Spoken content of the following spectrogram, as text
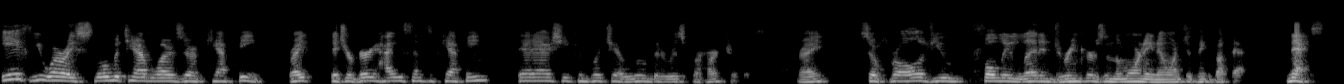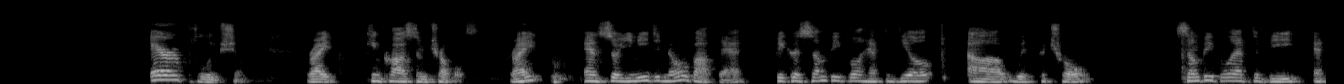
If you are a slow metabolizer of caffeine, right, that you're very highly sensitive to caffeine, that actually can put you at a little bit of risk for heart troubles, right? So for all of you fully leaded drinkers in the morning, I want you to think about that. Next, air pollution, right, can cause some troubles, right? And so you need to know about that because some people have to deal uh, with patrol. Some people have to be at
